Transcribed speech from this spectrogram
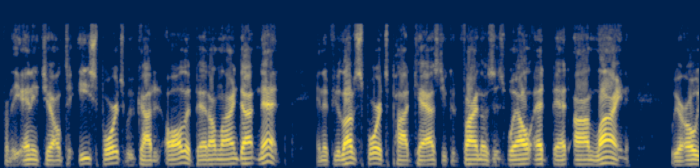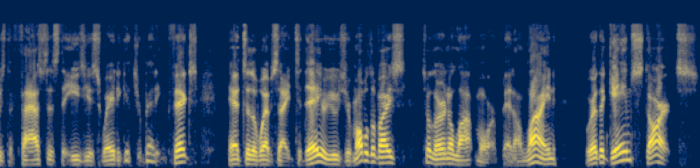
from the NHL to esports. We've got it all at BetOnline.net. And if you love sports podcasts, you can find those as well at BetOnline. We are always the fastest, the easiest way to get your betting fix. Head to the website today or use your mobile device to learn a lot more. Bet Online, where the game starts.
